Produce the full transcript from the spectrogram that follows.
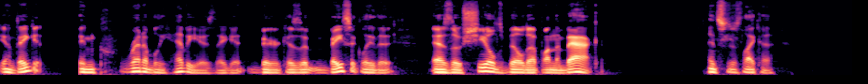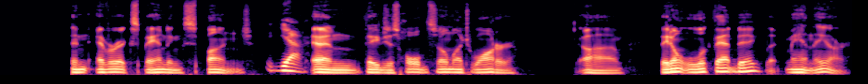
you know they get incredibly heavy as they get bigger because basically the as those shields build up on the back, it's just like a an ever expanding sponge, Yeah, and they just hold so much water. Uh, they don't look that big, but man, they are.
